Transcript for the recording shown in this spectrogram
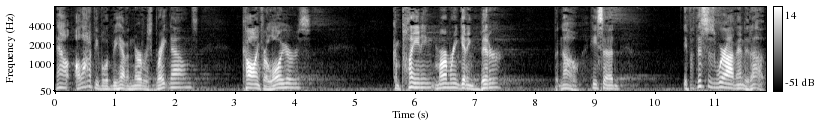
Now, a lot of people would be having nervous breakdowns, calling for lawyers, complaining, murmuring, getting bitter. But no, he said, if this is where I've ended up,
